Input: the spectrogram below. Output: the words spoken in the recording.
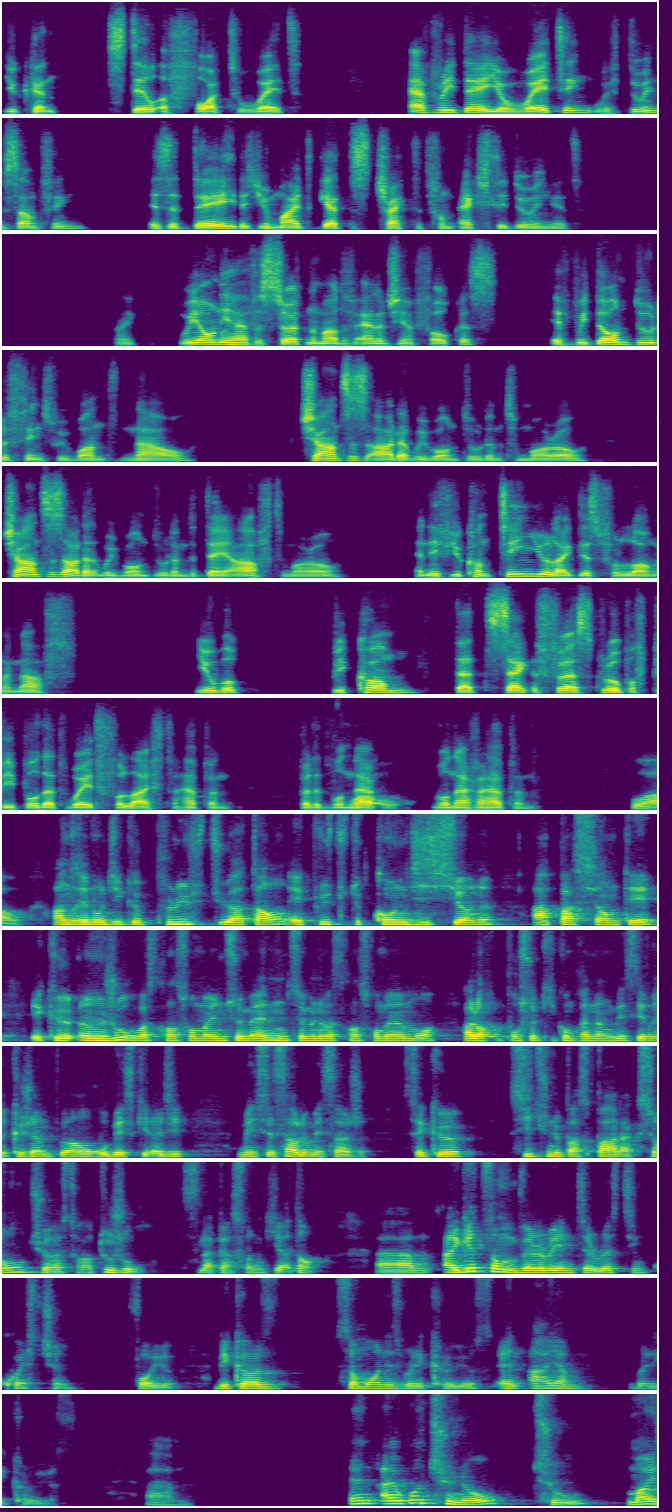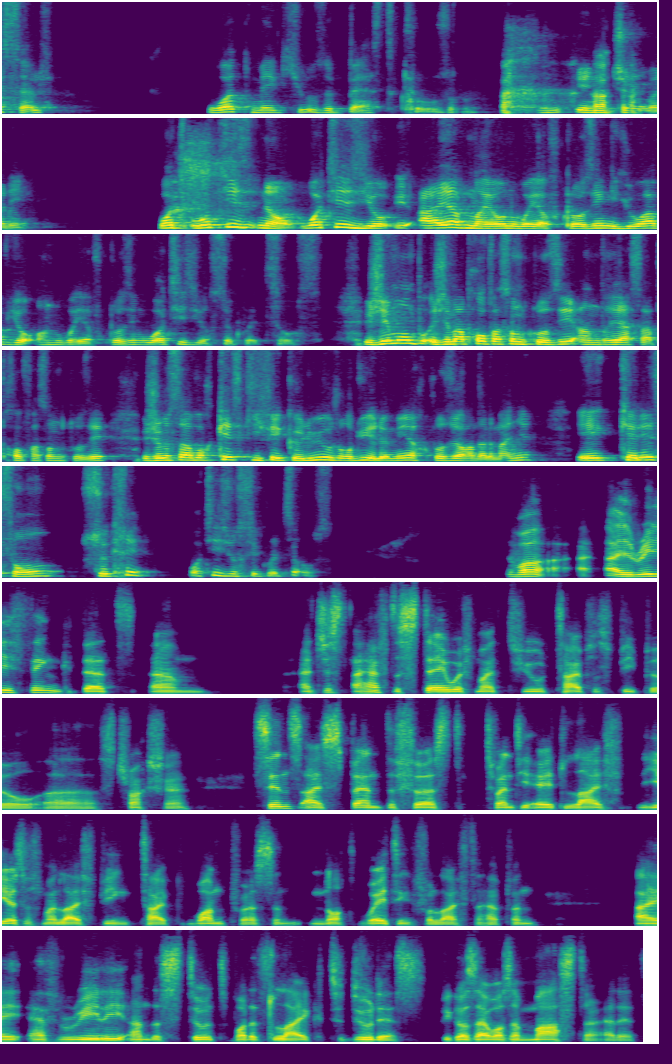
you can still afford to wait? Every day you're waiting with doing something is a day that you might get distracted from actually doing it. Like we only have a certain amount of energy and focus if we don't do the things we want now chances are that we won't do them tomorrow chances are that we won't do them the day after tomorrow and if you continue like this for long enough you will become that sec- first group of people that wait for life to happen, but it will, wow. never will never happen. Wow. André nous dit que plus tu attends et plus tu te conditionnes à patienter et qu'un jour va se transformer en une semaine, une semaine va se transformer en un mois. Alors, pour ceux qui comprennent l'anglais, c'est vrai que j'ai un peu enrobé ce qu'il a dit, mais c'est ça le message. C'est que si tu ne passes pas à l'action, tu resteras toujours la personne qui attend. Um, I get some very interesting question for you. because someone is very curious and I am very curious. Um, and I want to know too, myself, what makes you the best closer in, in Germany? What, what is, no, what is your, I have my own way of closing, you have your own way of closing. What is your secret sauce? J'ai ma propre façon de closer, André a sa propre façon de closer. Je veux savoir qu'est-ce qui fait que lui aujourd'hui est le meilleur closer en Allemagne et quel est son secret. What is your secret sauce? Well, I really think that um, I just I have to stay with my two types of people uh, structure. Since I spent the first 28 life years of my life being type one person, not waiting for life to happen, I have really understood what it's like to do this because I was a master at it.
